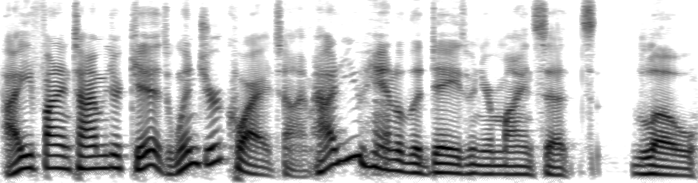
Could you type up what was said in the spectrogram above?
How are you finding time with your kids? When's your quiet time? How do you handle the days when your mindset's low?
